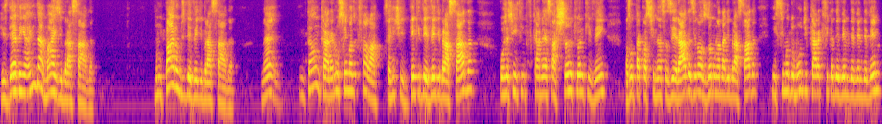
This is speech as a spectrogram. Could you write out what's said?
Eles devem ainda mais de braçada. Não param de dever de braçada. Né? Então, cara, eu não sei mais o que falar. Se a gente tem que dever de braçada se a gente tem que ficar nessa achando que o ano que vem nós vamos estar com as finanças zeradas e nós vamos nadar de braçada em cima do monte de cara que fica devendo, devendo, devendo,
